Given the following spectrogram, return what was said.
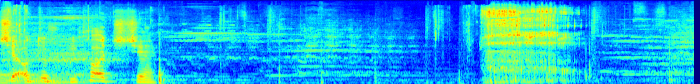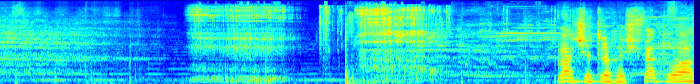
Chodźcie, otóż i chodźcie. Macie trochę światła.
